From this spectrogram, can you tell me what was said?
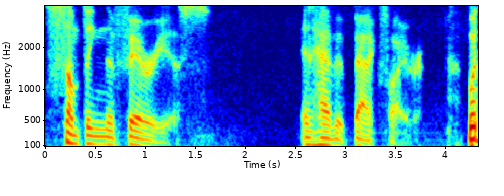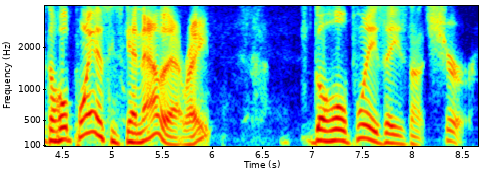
something nefarious and have it backfire. But the whole point is he's getting out of that, right? The whole point is that he's not sure.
